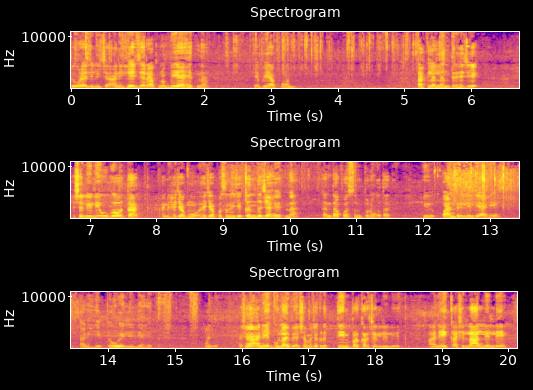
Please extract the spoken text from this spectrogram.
पिवळ्या लिलीच्या. आणि हे जर आपण बी आहेत ना हे बी आपण टाकल्यानंतर ह्याचे अशा लिली उगवतात आणि ह्याच्या मो- ह्याच्यापासून हे जे कंद जे आहेत ना कंदापासून पण उगवतात. ही पांढरी लिली आहे आणि ही पिवळी लिली आहेत. माझ्या अशा आणि एक गुलाबी अशा माझ्याकडे तीन प्रकारच्या लिली आहेत. आणि एक अशी लाल लिली आहे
